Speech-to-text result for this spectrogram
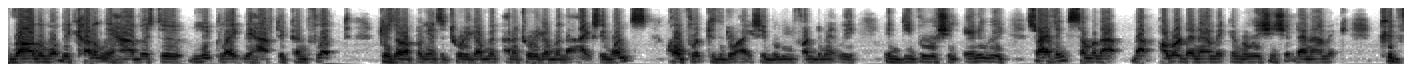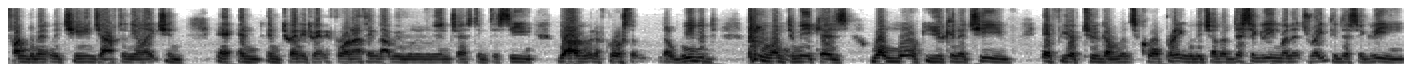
rather than what they currently have is to look like they have to conflict because they're up against a Tory government and a Tory government that actually wants conflict because they don't actually believe fundamentally in devolution anyway. So I think some of that, that power dynamic and relationship dynamic could fundamentally change after the election in, in 2024. And I think that would be really, really interesting to see. The argument, of course, that, that we would want to make is what more you can achieve if you have two governments cooperating with each other, disagreeing when it's right to disagree,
